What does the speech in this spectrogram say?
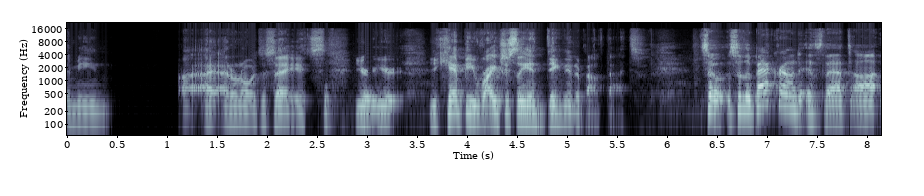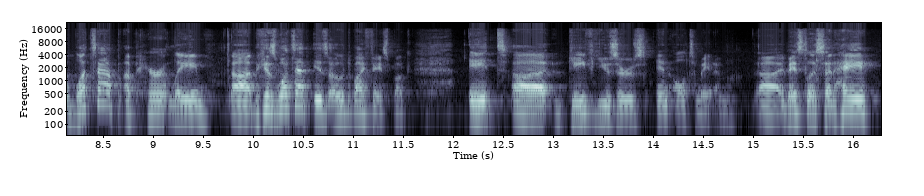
I mean, I, I don't know what to say. It's you're you're you can't be righteously indignant about that. So, so the background is that uh, WhatsApp apparently, uh, because WhatsApp is owned by Facebook, it uh, gave users an ultimatum. Uh, it basically said, "Hey,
